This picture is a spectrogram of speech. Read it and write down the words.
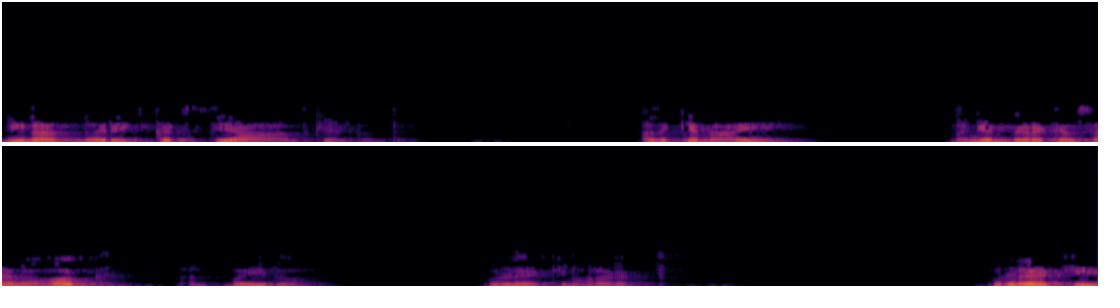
ನೀನ ನರಿ ಕಚ್ತೀಯಾ ಅಂತ ಕೇಳ್ತಂತೆ. ಅದಕ್ಕೆ ನಾಯಿ, ನಂಗೇನು ಬೇರೆ ಕೆಲಸ ಇಲ್ಲ, ಹೋಗ್ ಅಂತ ಬೈದು ಪುರುಳೆ ಅಕ್ಕಿನ ಹೊರಗಾಕ್ತು. ಪುರುಳೆ ಅಕ್ಕಿ,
